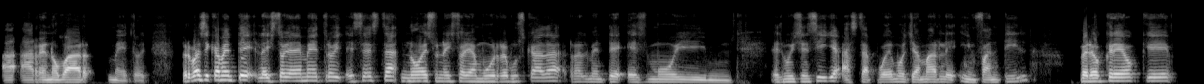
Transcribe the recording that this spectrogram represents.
a, renovar Metroid. Pero básicamente la historia de Metroid es esta, no es una historia muy rebuscada, realmente es muy, mm, es muy sencilla, hasta podemos llamarle infantil, pero creo que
